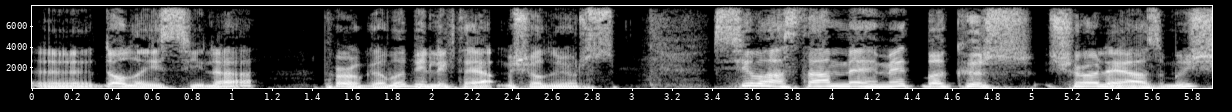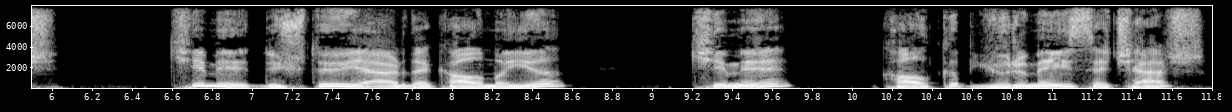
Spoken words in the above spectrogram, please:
Ee, dolayısıyla programı birlikte yapmış oluyoruz. Sivas'tan Mehmet Bakır şöyle yazmış. Kimi düştüğü yerde kalmayı, kimi kalkıp yürümeyi seçer.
